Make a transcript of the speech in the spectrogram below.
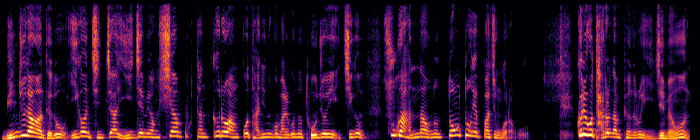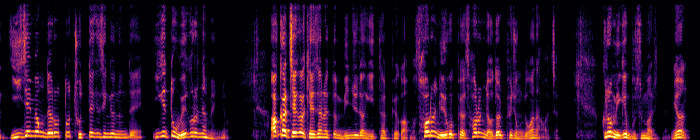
민주당한테도 이건 진짜 이재명 시한폭탄 끌어안고 다니는 거 말고는 도저히 지금 수가 안 나오는 똥통에 빠진 거라고. 그리고 다른 한편으로 이재명은 이재명대로 또 좆되게 생겼는데 이게 또 왜 그러냐면요. 아까 제가 계산했던 민주당 이탈표가 뭐 37표, 38표 정도가 나왔잖아요. 그럼 이게 무슨 말이냐면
